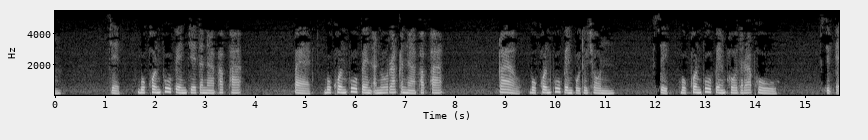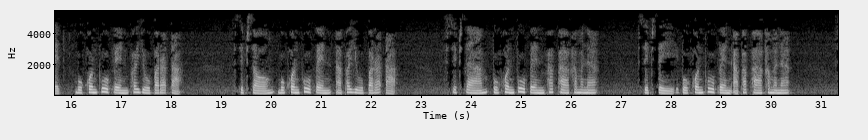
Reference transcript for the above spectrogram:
เจ็ดบุคคลผู้เป็นเจตนาพัพพะ แปดบุคคลผู้เป็นอนุรักษณาพัพะเก้าบุคคลผู้เป็นปุถุชนสิบบุคคลผู้เป็นโคตรภูสิบเอ็ดบุคคลผู้เป็นพยูปรตะสิบสองบุคคลผู้เป็นอภยูปรตะสิบสามบุคคลผู้เป็นพัพพาคมณะสิบสี่บุคคลผู้เป็นอภพาคมณะ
